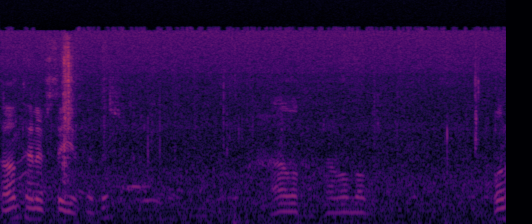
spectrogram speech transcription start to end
Tamam teneffüste gir kardeş. Tamam tamam baba.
